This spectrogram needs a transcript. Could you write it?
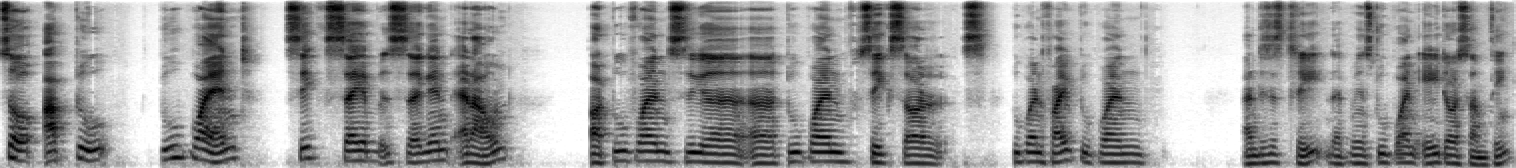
so up to 2.6 second around or 2.6 uh, uh, 2.6 or 2.5 2. Point, and this is 3 that means 2.8 or something.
